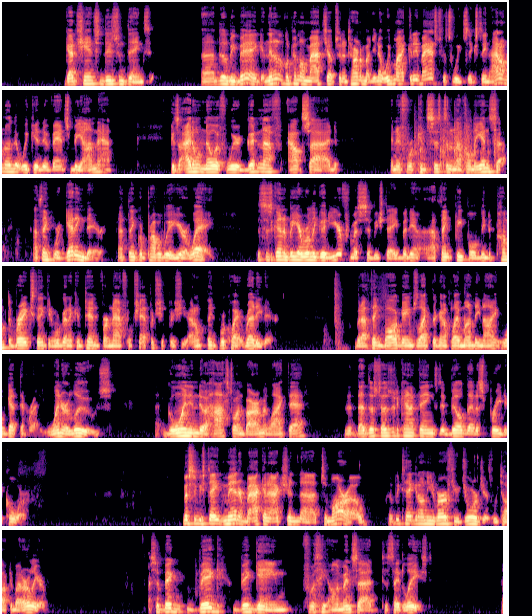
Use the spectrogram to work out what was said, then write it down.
Got a chance to do some things. Uh, that'll be big, and then it'll depend on matchups in a tournament. You know, we might could advance to Sweet 16. I don't know that we could advance beyond that because I don't know if we're good enough outside and if we're consistent enough on the inside. I think we're getting there. I think we're probably a year away this is going to be a really good year for Mississippi State, but you know, I think people need to pump the brakes thinking we're going to contend for a national championship this year. I don't think we're quite ready there. But I think ball games like they're going to play Monday night will get them ready, win or lose. Going into a hostile environment like that, that, that those are the kind of things that build that esprit de corps. Mississippi State men are back in action uh, tomorrow. They'll be taking on the University of Georgia, as we talked about earlier it's a big, big, big game for the on the men's side, to say the least.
